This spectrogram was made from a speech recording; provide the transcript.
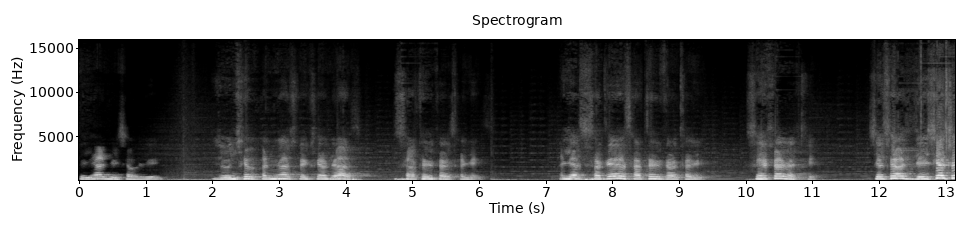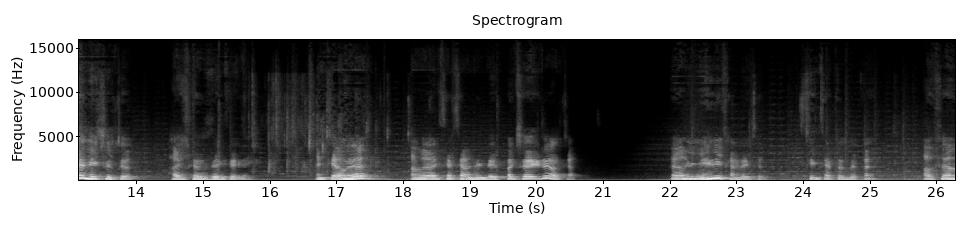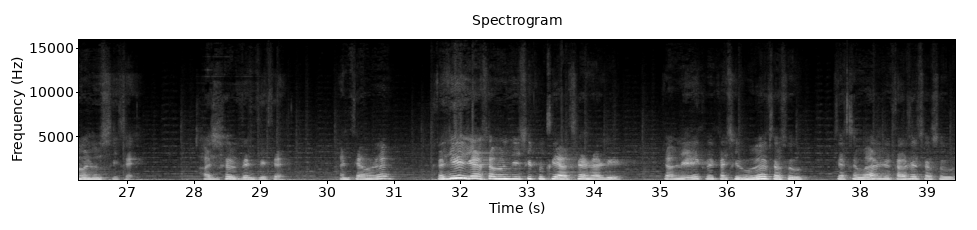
या दिवसामध्ये दोनशे पन्नासपेक्षा जास्त साखर कारखाने आहेत आणि या सगळ्या साखर कारखाने सहकारातले त्याचा देशाचं नेतृत्व हर्षवर्धन केलं. आहे आणि त्यामुळं आम्हाला त्याचा आनंद आहे वेगळा होता. तर आम्ही नेहमी सांगायचो चिंता करू नका आपला माणूस तिथे आहे हर्षवर्धन तिथे आहे आणि त्यामुळं कधीही या संबंधीची कुठली अडचण आली तर आम्ही एकमेकाशी बोलत असू त्याचा मार्ग काढत असू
